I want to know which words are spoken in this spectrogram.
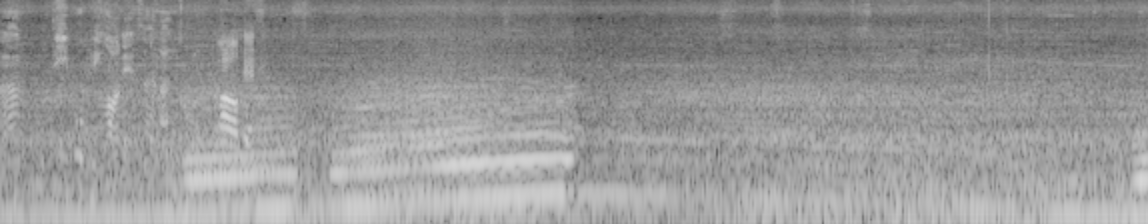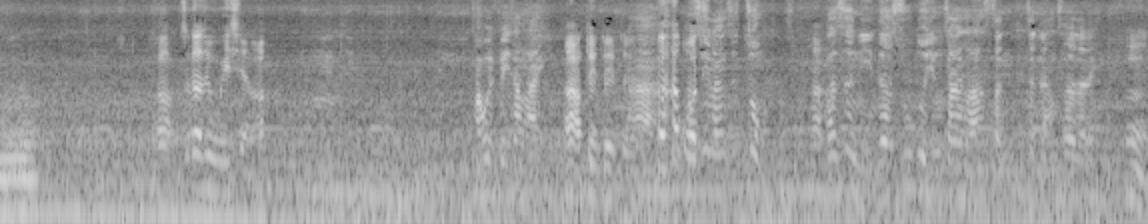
啊，地不平哦，也是很难做的。啊 OK，啊，这个就危险了它会飞上来啊！对对对，啊。我我虽然是重，啊但是你的速度有在它整整辆车的嘞。嗯。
